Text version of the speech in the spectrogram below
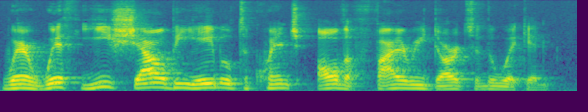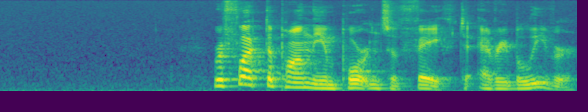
wherewith ye shall be able to quench all the fiery darts of the wicked. Reflect upon the importance of faith to every believer.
